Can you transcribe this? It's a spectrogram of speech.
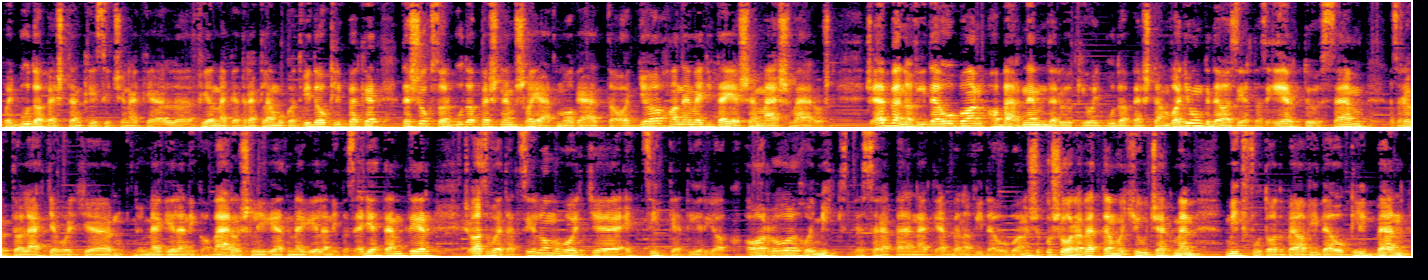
hogy Budapesten készítsenek el filmeket, reklámokat, videoklipeket, de sokszor Budapest nem saját magát adja, hanem egy teljesen más várost. És ebben a videóban, ha bár nem derül ki, hogy Budapesten vagyunk, de azért az értő szem, az rögtön látja, hogy megjelenik a Városliget, megjelenik az egyetemtér, és az volt a célom, hogy egy cikket írjak arról, hogy mik szerepelnek ebben a videóban. És akkor sorra vettem, hogy Hugh Jackman mit futott be a videoklipben,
